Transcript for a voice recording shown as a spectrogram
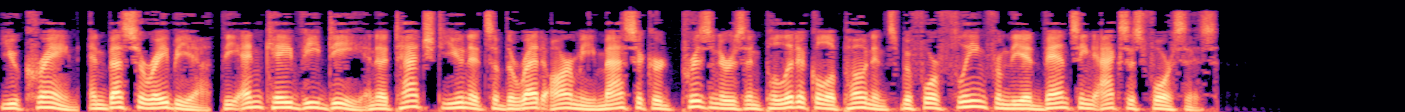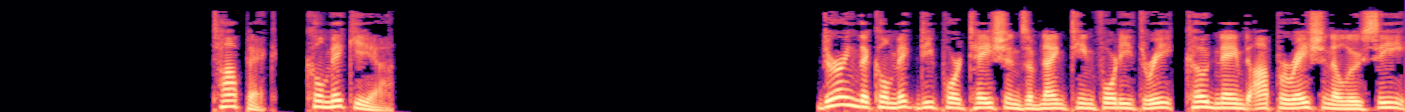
Ukraine, and Bessarabia, the NKVD and attached units of the Red Army massacred prisoners and political opponents before fleeing from the advancing Axis forces. Kalmykia During the Kalmyk deportations of 1943, code-named Operation Ulusy,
